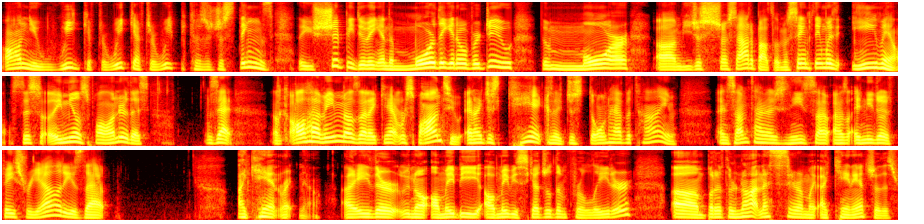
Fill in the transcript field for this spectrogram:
on you week after week after week because there's just things that you should be doing. And the more they get overdue the more um, you just stress out about them. The same thing with emails. This emails fall under this is that like i'll have emails that i can't respond to and i just can't because i just don't have the time and sometimes I just need I need to face reality is that I can't right now. I either you know I'll maybe I'll maybe schedule them for later. Um, but if they're not necessary, I'm like I can't answer this.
